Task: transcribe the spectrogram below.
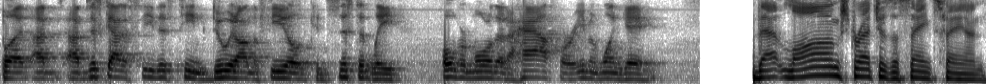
but I've, I've just got to see this team do it on the field consistently over more than a half or even one game. That long stretch as a Saints fan,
